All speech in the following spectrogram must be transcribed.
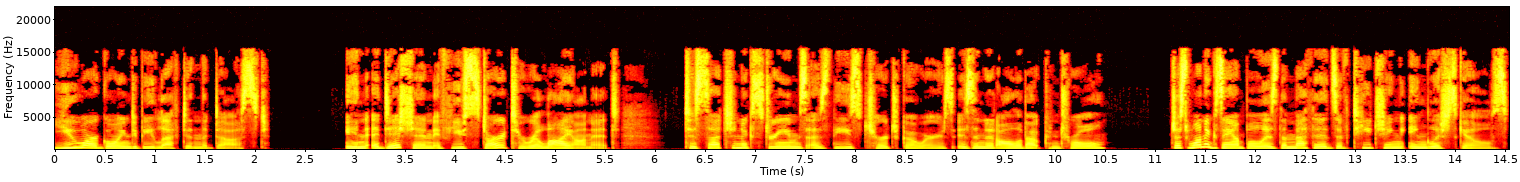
you are going to be left in the dust. In addition, if you start to rely on it, to such an extremes as these churchgoers, isn't it all about control? Just one example is the methods of teaching English skills,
